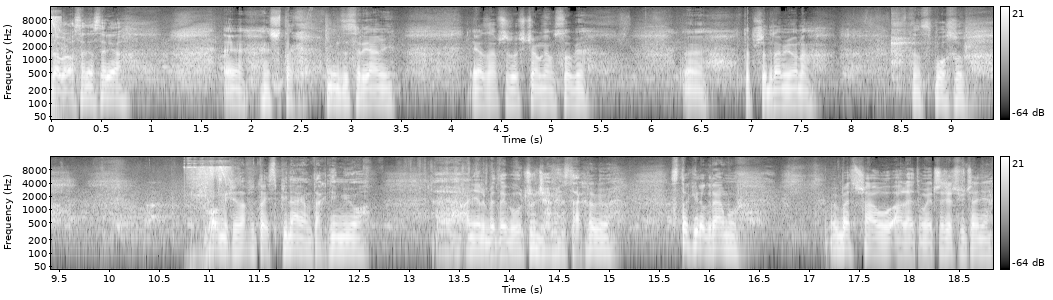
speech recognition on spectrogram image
Dobra, ostatnia seria. E, jeszcze tak między seriami ja zawsze rozciągam sobie e, te przedramiona w ten sposób. Bo mi się zawsze tutaj spinają tak niemiło, e, a nie lubię tego uczucia, więc tak, robimy 100 kg bez szału, ale to moje trzecie ćwiczenie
